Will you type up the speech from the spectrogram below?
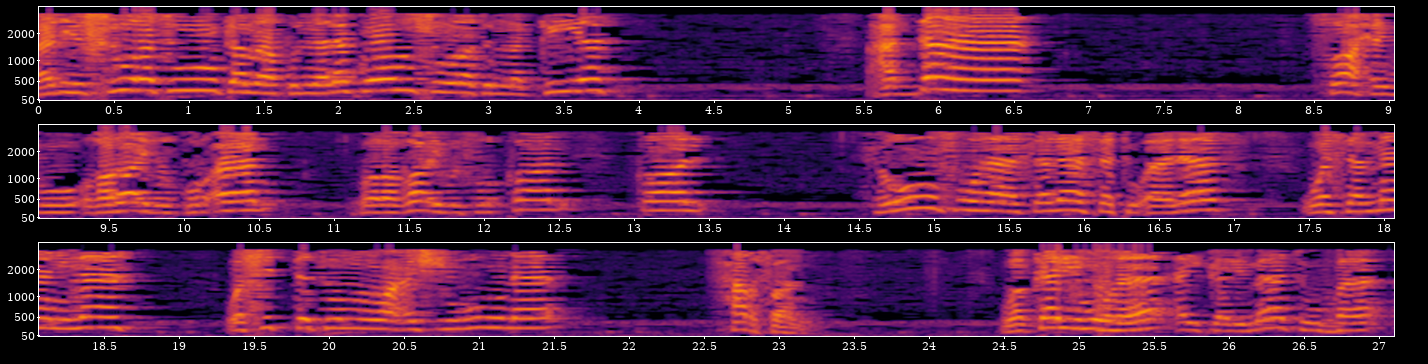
هذه السورة كما قلنا لكم سورة مكية. عدها صاحب غرائب القرآن ورغائب الفرقان قال حروفها ثلاثة آلاف وثمانمائة وستة وعشرون حرفا. وكلمها أي كلماتها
